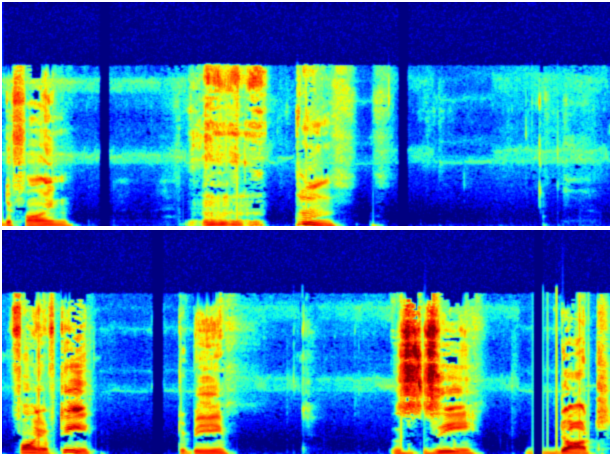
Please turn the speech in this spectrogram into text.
define phi of t to be z dot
